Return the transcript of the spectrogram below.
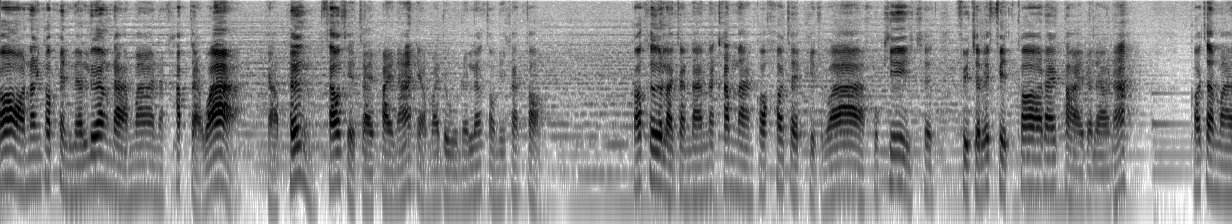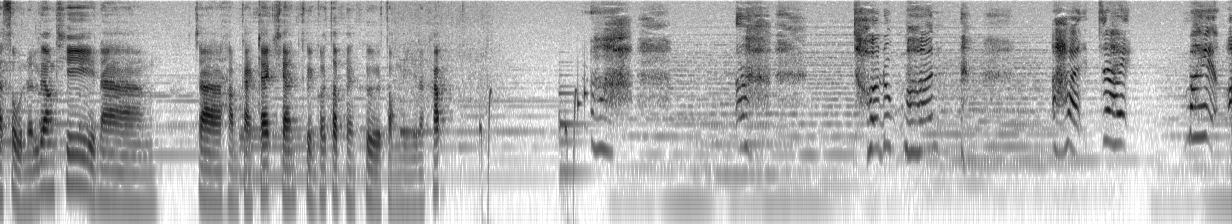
ก็นั่นก็เป็นเนื้อเรื่องดราม่านะครับ แต่ว่าอย่าเพิ่งเศร้าเสียใจไปนะ เดี๋ยวมาดูในอเรื่องตรงนี้กันต่อ ก็คือหลังจากนั้นนะครับนางก็เข้าใจผิดว่าคุกกี้ฟิวเจอร์ฟิตก็ได้ตายไปแล้วนะ ก็จะมาสู่ในเรื่องที่นางจะทำการแก้แค้นคืนก็จะเป็นคือตรงนี้นะครับทรมานหายใจไม่อ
